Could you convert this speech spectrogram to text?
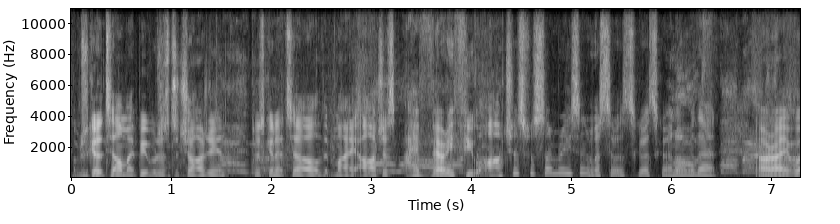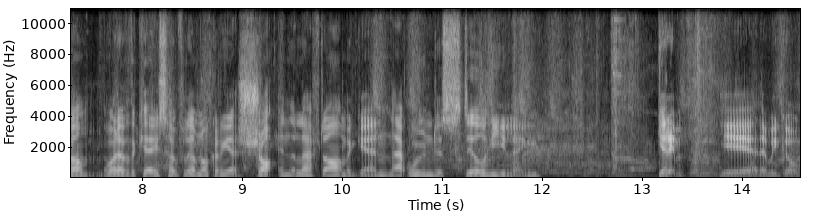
I'm just going to tell my people just to charge in. Just going to tell that my archers... I have very few archers for some reason. What's, what's, what's going on with that? Alright, well, whatever the case. Hopefully I'm not going to get shot in the left arm again. That wound is still healing. Get him. Yeah, there we go.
